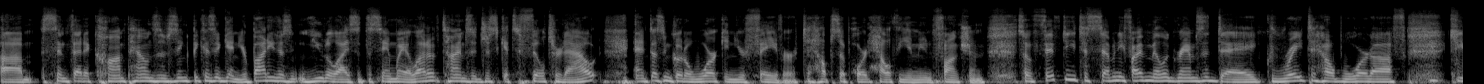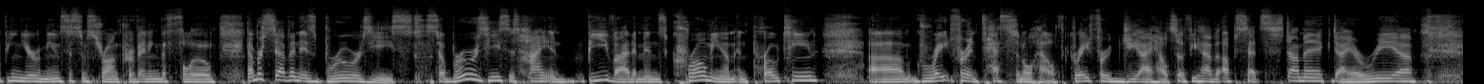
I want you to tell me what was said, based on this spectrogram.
um, synthetic compounds of zinc because, again, your body doesn't utilize it the same way. A lot of times it just gets filtered out and it doesn't go to work in your favor to help support healthy immune function. So 50 to 75 milligrams a day, great to help ward off keeping your immune system strong, preventing the flu. Number seven is brewer's yeast. So brewer's yeast is high in B vitamins, chromium and protein. Um, great for intestinal health, great for GI health. So if you have upset stomach, diarrhea,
